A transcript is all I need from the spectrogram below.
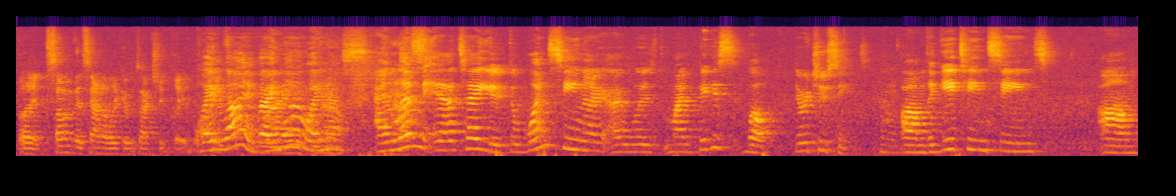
but some of it sounded like it was actually played live. Played live, I Right, know, I know. yes. And let me, I'll tell you, the one scene I, I was, my biggest, well, there were two scenes. Mhm. Um, the guillotine scenes, um,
